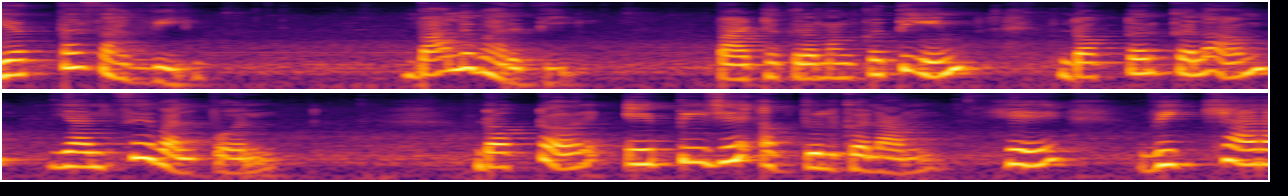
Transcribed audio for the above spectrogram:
इयत्ता सहावी. बालभारती. पाठक्रमांक तीन डॉक्टर कलाम यांचे बालपण. डॉक्टर ए पी जे अब्दुल कलाम हे विख्यात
